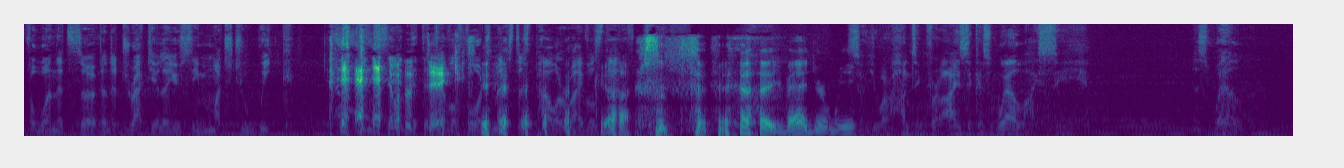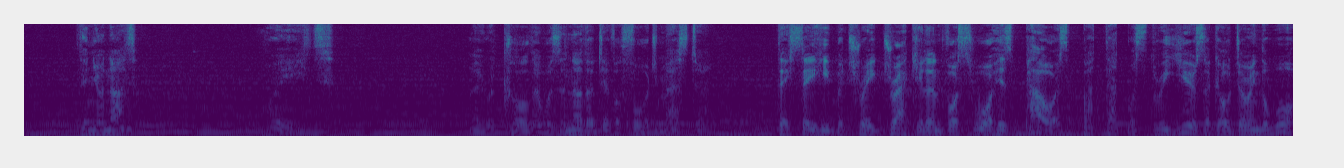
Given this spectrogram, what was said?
For one that served under Dracula, you seem much too weak. It's said what a that the Devil dick. Forge Master's power rivals God. that of Man, you're weak. So you are hunting for Isaac as well, I see. as well. Then you're not. Wait. I recall there was another Devil Forge Master. They say he betrayed Dracula and forswore his powers, but that was three years ago during the war.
